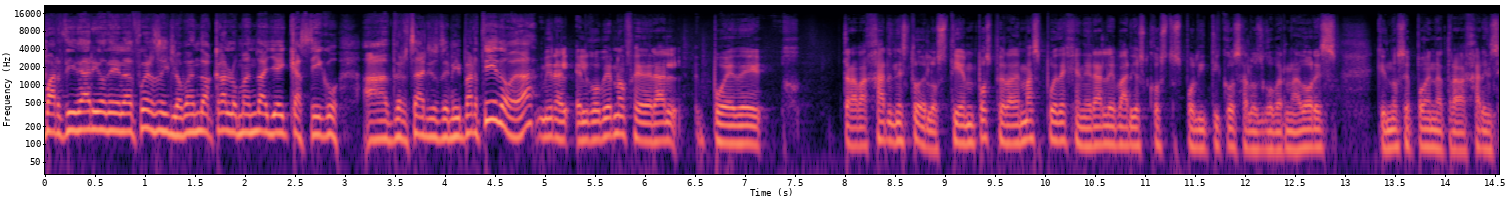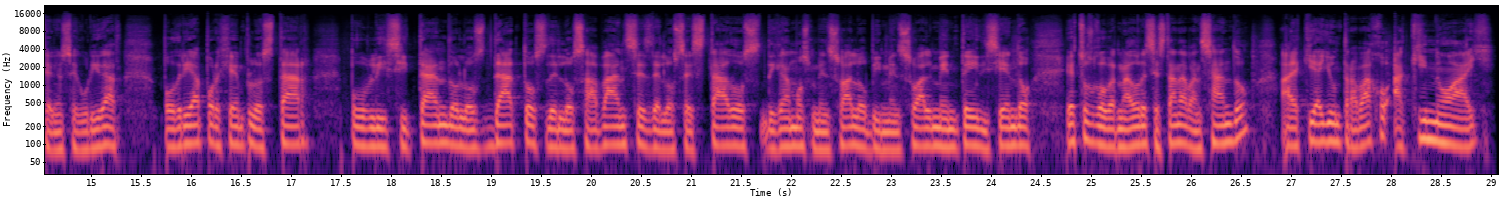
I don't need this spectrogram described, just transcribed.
partidario de las fuerzas y lo mando acá, lo mando allá y castigo a adversarios de mi partido, ¿verdad? Mira, el gobierno federal puede trabajar en esto de los tiempos, pero además puede generarle varios costos políticos a los gobernadores que no se pueden a trabajar en serio en seguridad. Podría, por ejemplo, estar publicitando los datos de los avances de los estados, digamos, mensual o bimensualmente y diciendo, estos gobernadores están avanzando, aquí hay un trabajo, aquí no hay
